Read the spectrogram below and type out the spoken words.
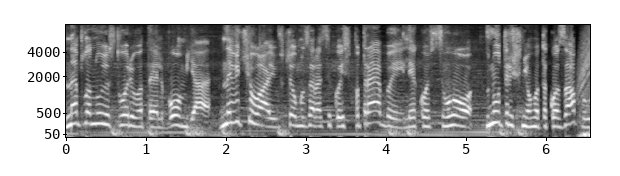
Не планую створювати альбом. Я не відчуваю в цьому зараз якоїсь потреби, і якогось свого внутрішнього такого запалу.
